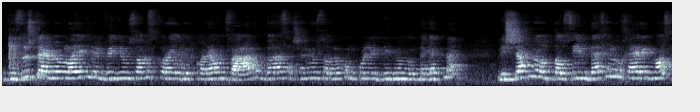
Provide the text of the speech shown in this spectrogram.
ما تنسوش تعملوا like للفيديو و subscribe للقناة وتفعلوا الجرس عشان يوصل لكم كل جديد من منتجاتنا. للشحن والتوصيل داخل وخارج مصر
